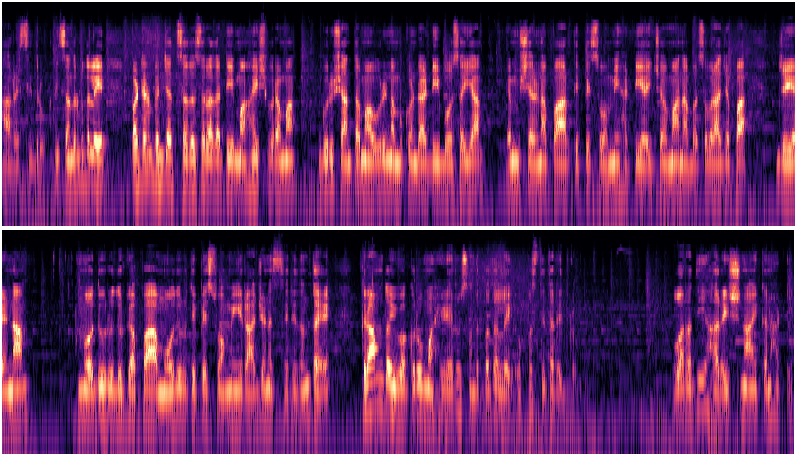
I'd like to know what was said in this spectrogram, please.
ಹಾರೈಸಿದರು. ಈ ಸಂದರ್ಭದಲ್ಲಿ ಪಟ್ಟಣ ಪಂಚಾಯತ್ ಸದಸ್ಯರಾದ ಟಿ ಮಹೇಶ್ವರಮ್ಮ, ಗುರು ಶಾಂತಮ್ಮ, ಊರಿನ ಮುಖಂಡ D Bosayya, M Sharanappa R Thippeswamy ಹಟ್ಟಿಯ ಯಜಮಾನ ಬಸವರಾಜಪ್ಪ, ಜಯಣ್ಣ, ಮೋದೂರು ದುರ್ಗಪ್ಪ, ಮೋದೂರು ತಿಪ್ಪೇಸ್ವಾಮಿ ರಾಜಣ್ಣ ಸೇರಿದಂತೆ ಗ್ರಾಮದ ಯುವಕರು, ಮಹಿಳೆಯರು ಸಂದರ್ಭದಲ್ಲಿ ಉಪಸ್ಥಿತರಿದ್ದರು. ವರದಿ ಹರೀಶ್ ನಾಯಕನಹಟ್ಟಿ.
